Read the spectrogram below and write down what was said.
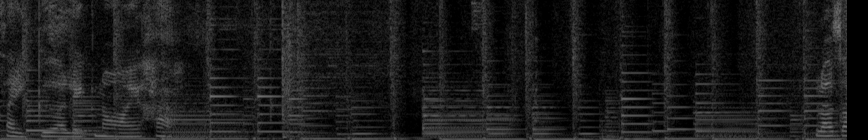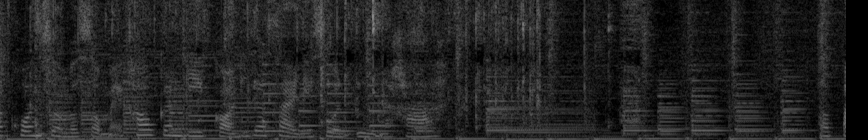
ใส่เกลือเล็กน้อยค่ะ เราจะคนส่วนผสมให้เข้ากันดีก่อนที่จะใส่ในส่วนอื่นนะคะ ต่อไป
